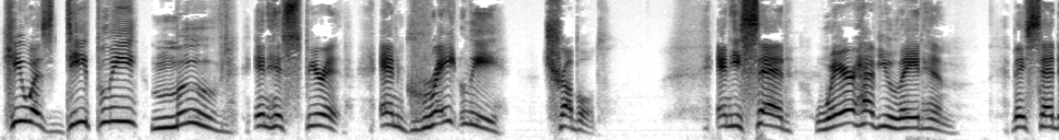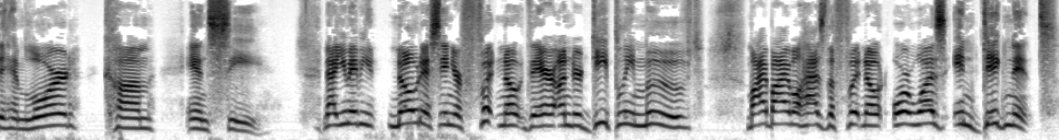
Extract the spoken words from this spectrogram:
He was deeply moved in his spirit and greatly troubled. And he said, Where have you laid him? They said to him, Lord, come and see. Now you maybe notice in your footnote there under deeply moved, my Bible has the footnote or was indignant.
